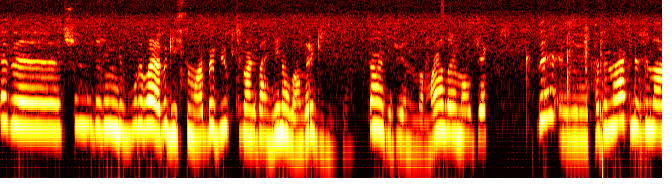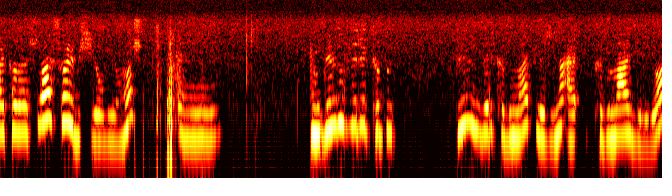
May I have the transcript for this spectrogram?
Evet. Şimdi dediğim gibi burada bayağı bir giysim var. Ve büyük ihtimalle ben yeni olanları giymeyeceğim. Sadece yanımda mayalarım olacak. Ve e, kadınlar plajında arkadaşlar şöyle bir şey oluyormuş. E, gündüzleri kadın gündüzleri kadınlar plajına er, kadınlar giriyor.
